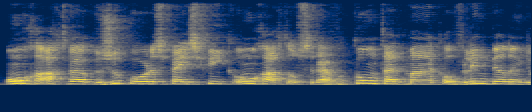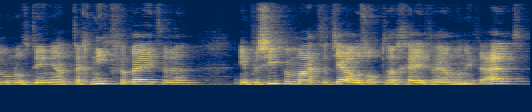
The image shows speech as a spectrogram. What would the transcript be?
Ongeacht welke zoekwoorden specifiek, ongeacht of ze daarvoor content maken of linkbuilding doen of dingen aan techniek verbeteren. In principe maakt het jou als opdrachtgever helemaal niet uit.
